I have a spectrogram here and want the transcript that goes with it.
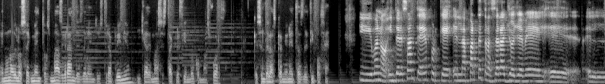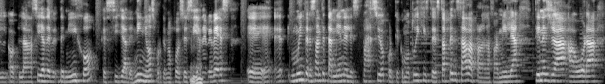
en uno de los segmentos más grandes de la industria premium y que además está creciendo con más fuerza, que es el de las camionetas de tipo C. Y bueno, interesante ¿eh? porque en la parte trasera yo llevé eh, la silla de, mi hijo, que es silla de niños, porque no puedo decir silla de bebés. Eh, muy interesante también el espacio, porque como tú dijiste, está pensada para la familia. Tienes ya ahora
